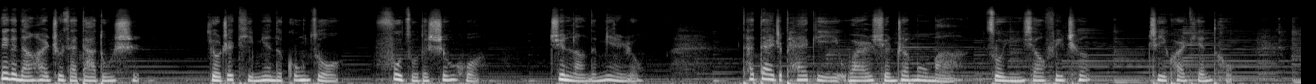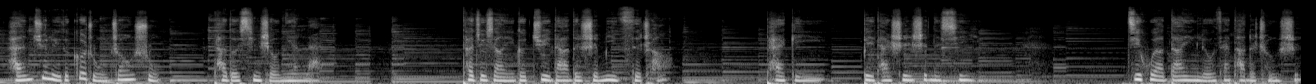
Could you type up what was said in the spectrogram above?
那个男孩住在大都市，有着体面的工作、富足的生活、俊朗的面容。他带着 Peggy 玩旋转木马、坐云霄飞车，吃一块甜筒。韩剧里的各种招数，他都信手拈来。他就像一个巨大的神秘磁场，Peggy 被他深深的吸引，几乎要答应留在他的城市。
